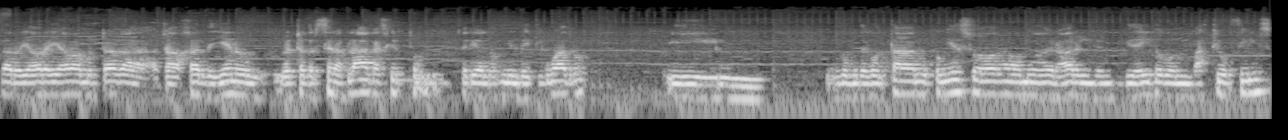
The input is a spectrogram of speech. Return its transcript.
Claro, y ahora ya vamos a entrar a, trabajar de lleno en nuestra tercera placa, ¿cierto? Sería el 2024. Y como te contaba en un comienzo, vamos a grabar el, videito con Bastion Films,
